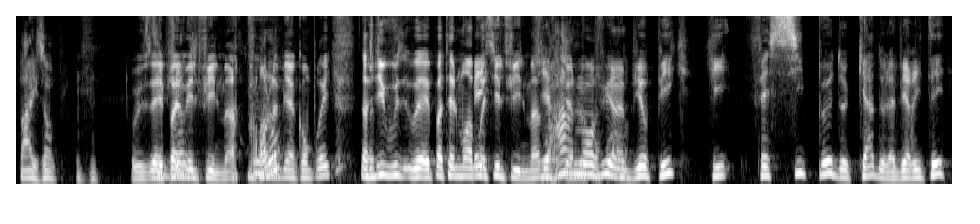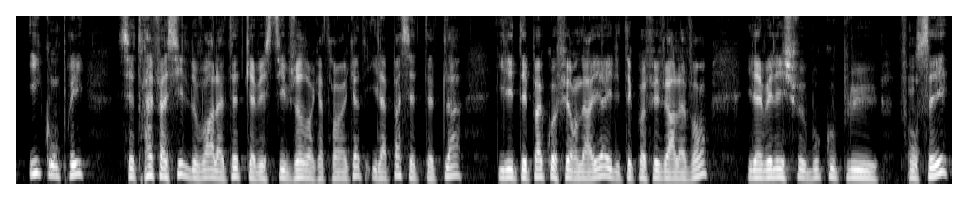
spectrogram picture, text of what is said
par exemple. Vous n'avez pas aimé le film, hein, on l'a bien compris. Non, je dis, vous n'avez pas tellement apprécié le film. Hein, J'ai rarement vu un biopic qui fait si peu de cas de la vérité, y compris. C'est très facile de voir la tête qu'avait Steve Jobs en 84. Il n'a pas cette tête-là. Il n'était pas coiffé en arrière, il était coiffé vers l'avant. Il avait les cheveux beaucoup plus foncés.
